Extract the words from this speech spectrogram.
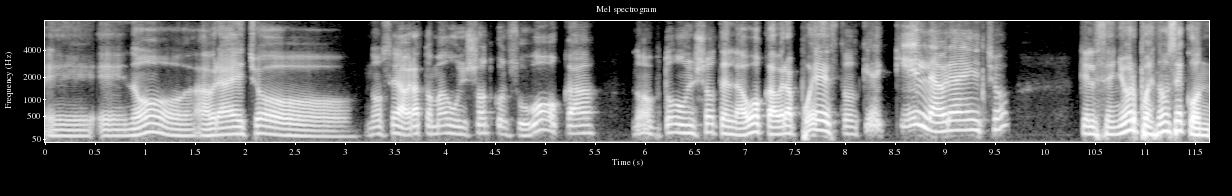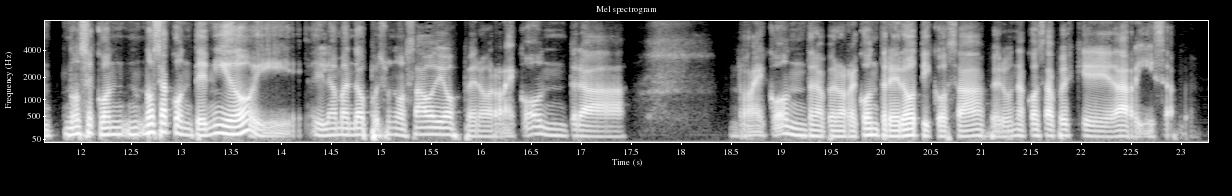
eh, eh, ¿no? Habrá hecho, no sé, habrá tomado un shot con su boca, ¿no? Todo un shot en la boca habrá puesto. ¿Qué, le habrá hecho? Que el señor, pues, no se, no se, no se ha contenido y, le ha mandado, pues, unos audios, pero recontra, recontra, pero recontra eróticos, ¿ah? Pero una cosa, pues, que da risa. Pues.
